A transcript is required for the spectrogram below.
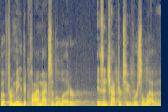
But for me, the climax of the letter is in chapter 2, verse 11.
